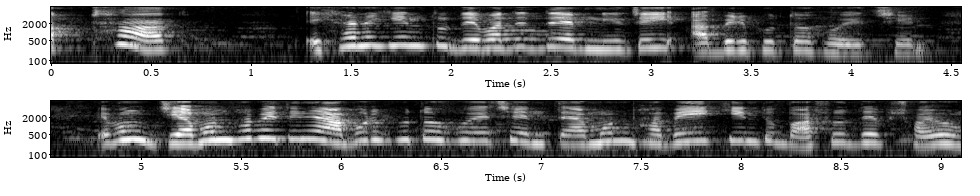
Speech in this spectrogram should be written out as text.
অর্থাৎ এখানে কিন্তু দেবাদিদেব নিজেই আবির্ভূত হয়েছেন এবং যেমনভাবে তিনি আবির্ভূত হয়েছেন, তেমনভাবেই কিন্তু বাসুদেব স্বয়ং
